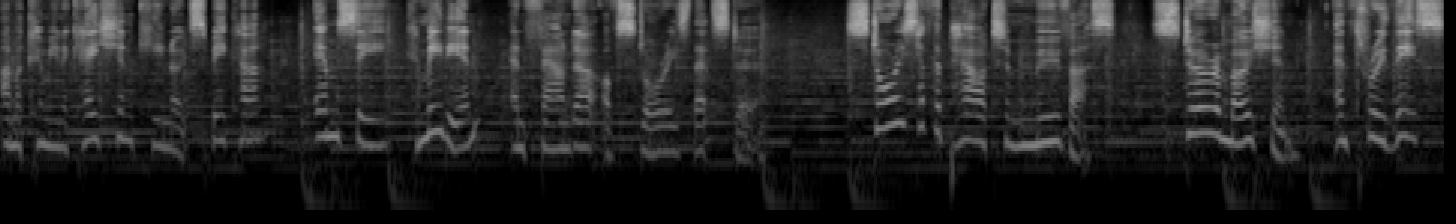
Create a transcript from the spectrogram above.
I'm a communication keynote speaker, MC, comedian, and founder of Stories That Stir. Stories have the power to move us, stir emotion, and through this,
